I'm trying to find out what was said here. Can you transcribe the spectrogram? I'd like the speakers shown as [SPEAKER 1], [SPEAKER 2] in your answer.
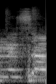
[SPEAKER 1] in the.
